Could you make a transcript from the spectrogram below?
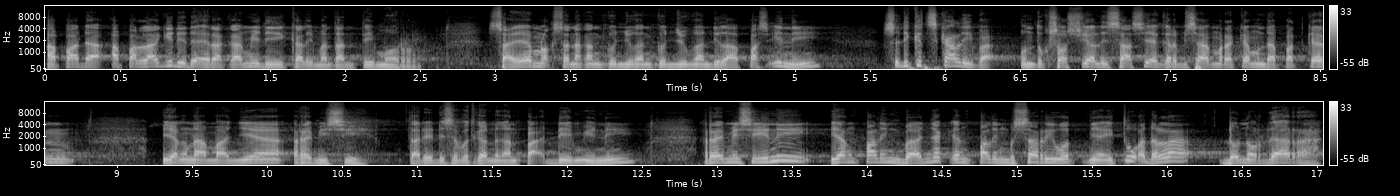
Apalagi di daerah kami di Kalimantan Timur. Saya melaksanakan kunjungan-kunjungan di lapas ini Sedikit sekali Pak untuk sosialisasi agar bisa mereka mendapatkan yang namanya remisi. Tadi disebutkan dengan Pak Dim ini, remisi ini yang paling banyak, yang paling besar rewardnya itu adalah donor darah.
